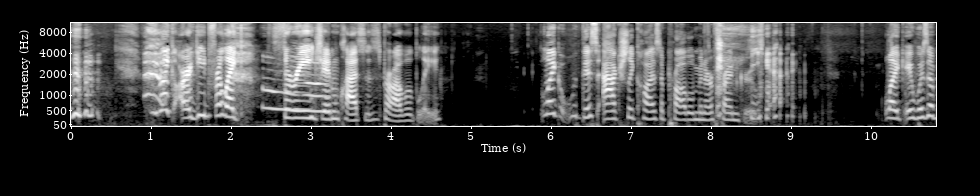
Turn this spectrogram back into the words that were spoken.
we like argued for like Oh three gym classes, probably. Like this actually caused a problem in our friend group. Yeah. like it was a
